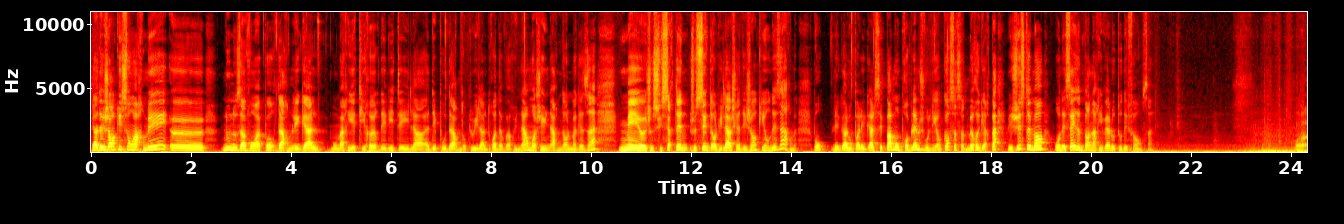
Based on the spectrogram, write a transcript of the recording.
Il y a des gens qui sont armés. euh, nous, nous avons un port d'armes légal. Mon mari est tireur d'élite et il a un dépôt d'armes, donc lui, il a le droit d'avoir une arme. Moi, j'ai une arme dans le magasin, mais euh, je suis certaine, je sais que dans le village, il y a des gens qui ont des armes. Bon, légal ou pas légal, c'est pas mon problème, je vous le dis encore, ça, ça ne me regarde pas. Mais justement, on essaye de ne pas en arriver à l'autodéfense. hein. Voilà.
